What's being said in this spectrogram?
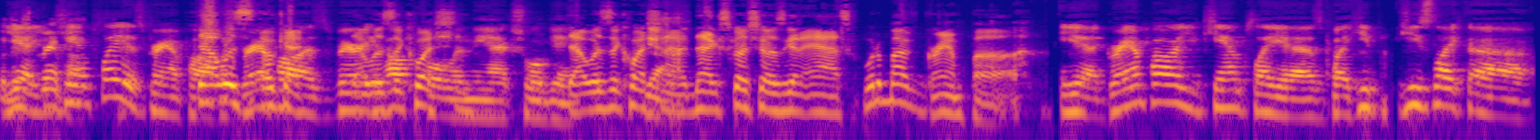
But yeah, there's you Grandpa. can't play as Grandpa. That was- Grandpa okay. is very That was the helpful question. in the actual game. That was a question. Yeah. uh, next question I was going to ask. What about Grandpa? Yeah, Grandpa you can't play as, but he he's like a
